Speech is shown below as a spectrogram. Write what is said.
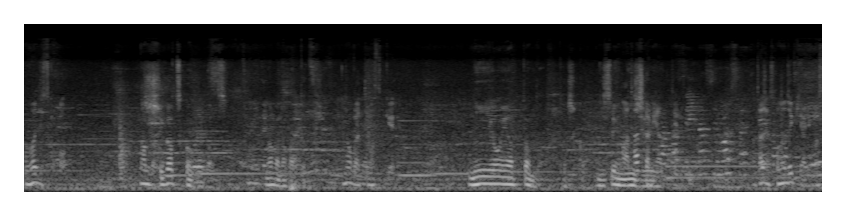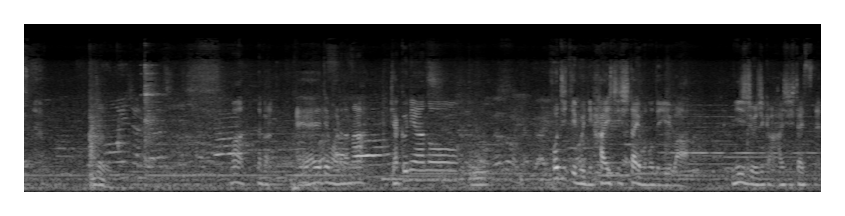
あマジですか？なんだ4月か5月。なんかなかったっなんかやってますっけ？け24やったんだ確か2020あ確かにやってる。確かにその時期ありますね。まあなんかえー、でもあれだな。逆にあのポジティブに廃止したいもので言えば24時間廃止したいですね。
